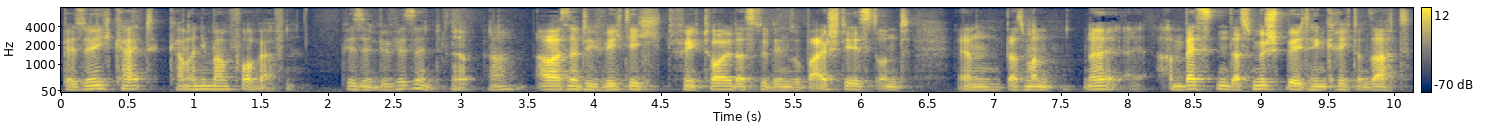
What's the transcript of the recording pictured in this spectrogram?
Persönlichkeit kann man niemandem vorwerfen wir sind, wie wir sind. Ja. Ja, aber es ist natürlich wichtig, finde ich toll, dass du denen so beistehst und ähm, dass man ne, am besten das Mischbild hinkriegt und sagt,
